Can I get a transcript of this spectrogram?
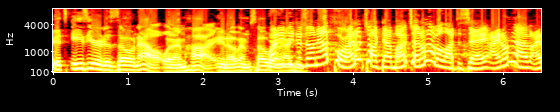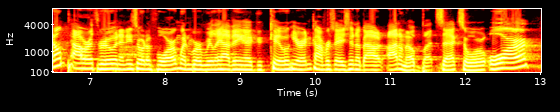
it's easier to zone out when I'm high. You know, if I'm sober. What do you and I need to can- zone out for? I don't talk that much. I don't have a lot to say. I don't have. I don't power through in any sort of form when we're really having a coherent conversation about I don't know butt sex or or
